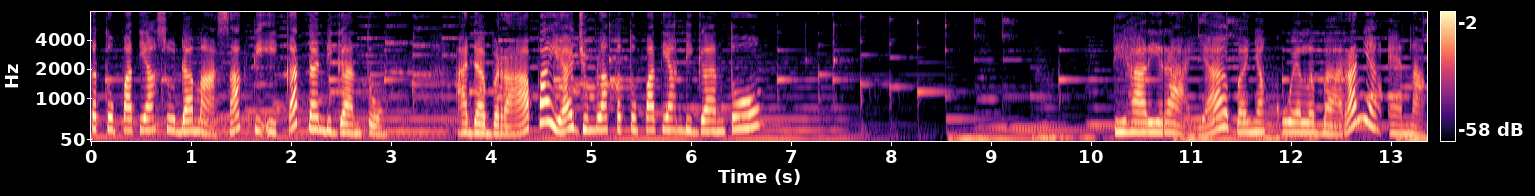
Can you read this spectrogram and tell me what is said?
Ketupat yang sudah masak diikat dan digantung. Ada berapa ya jumlah ketupat yang digantung? Di hari raya banyak kue lebaran yang enak.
